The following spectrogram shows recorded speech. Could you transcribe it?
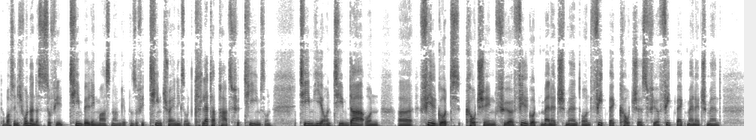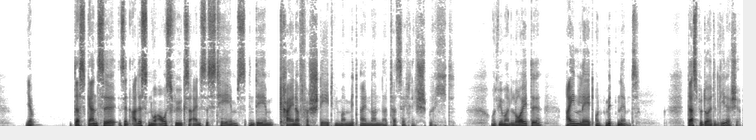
dann brauchst du nicht wundern, dass es so viel Teambuilding-Maßnahmen gibt und so viel Teamtrainings und Kletterparks für Teams und Team hier und Team da und äh, Feel Good Coaching für Feel Good Management und Feedback Coaches für Feedback Management. Ja, das Ganze sind alles nur Auswüchse eines Systems, in dem keiner versteht, wie man miteinander tatsächlich spricht und wie man Leute einlädt und mitnimmt. Das bedeutet Leadership.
